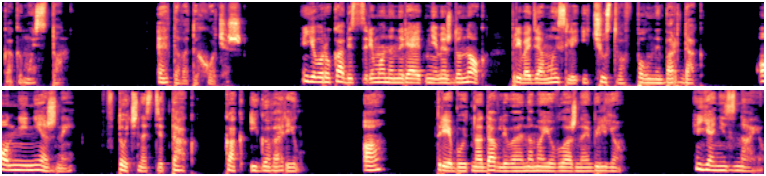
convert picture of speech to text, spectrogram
как и мой стон. Этого ты хочешь. Его рука бесцеремонно ныряет мне между ног, приводя мысли и чувства в полный бардак. Он не нежный, в точности так, как и говорил. А? Требует, надавливая на мое влажное белье. Я не знаю.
